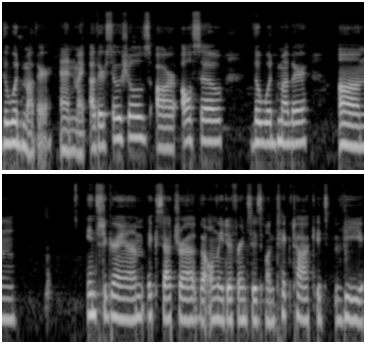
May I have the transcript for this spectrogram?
the Woodmother and my other socials are also the Woodmother um instagram etc the only difference is on tiktok it's the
